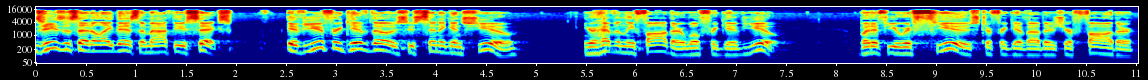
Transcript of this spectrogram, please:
Jesus said it like this in Matthew 6 If you forgive those who sin against you, your heavenly Father will forgive you. But if you refuse to forgive others, your Father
